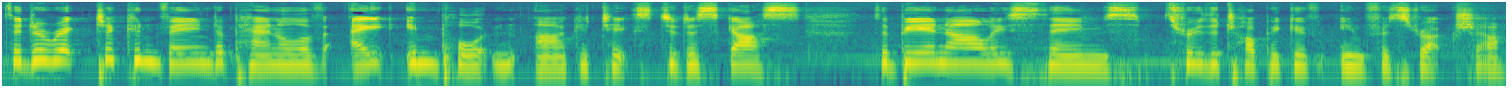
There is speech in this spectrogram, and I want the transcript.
the director convened a panel of eight important architects to discuss the Biennale's themes through the topic of infrastructure.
